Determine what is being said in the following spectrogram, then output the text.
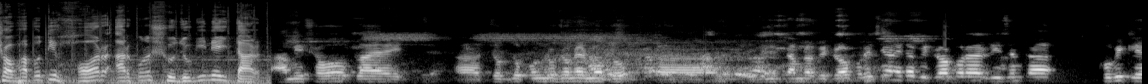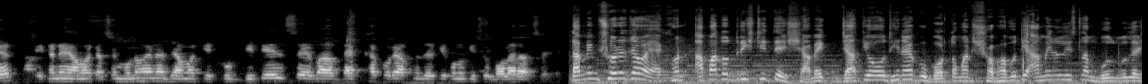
সভাপতি হওয়ার আর কোনো সুযোগই নেই তার। আমি সহ প্রায় চোদ্দ পনেরো জনের মতো জিনিসটা আমরা উইথড্র করেছি। আর এটা উইথড্র করার রিজনটা খুবই ক্লিয়ার এখানে আমার কাছে মনে হয় না যে আমাকে খুব ডিটেলসে বা ব্যাখ্যা করে আপনাদেরকে কোনো কিছু বলার আছে। তামিম সরে যাওয়া এখন আপাত দৃষ্টিতে সাবেক জাতীয় অধিনায়ক ও বর্তমান সভাপতি আমিনুল ইসলাম বুলবুলের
